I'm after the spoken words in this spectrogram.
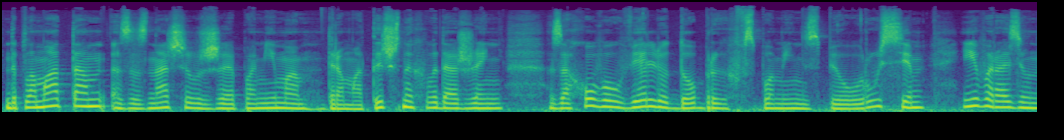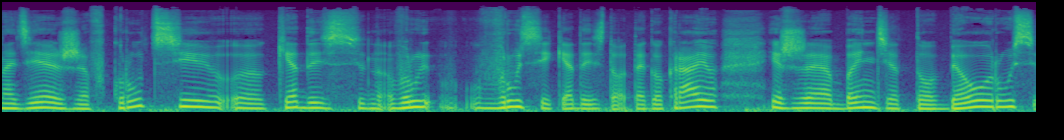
Дыпламата зазначыў, же паміма драматычных выдажэнь захоўваў велю добрых вспомінь з Беларусі і выразіў надзея, же вкруці кедысь в, э, в wróci kiedyś do tego kraju i że będzie to Białoruś,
